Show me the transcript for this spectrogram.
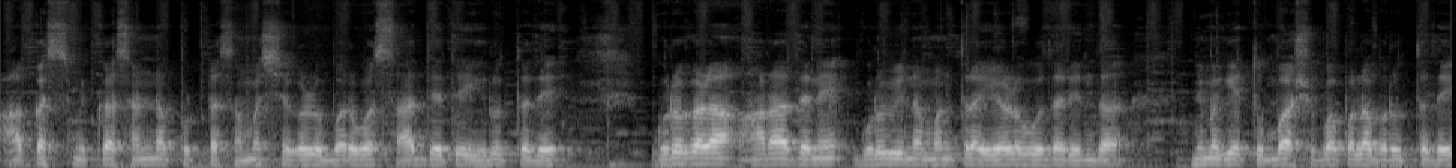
ಆಕಸ್ಮಿಕ ಸಣ್ಣ ಪುಟ್ಟ ಸಮಸ್ಯೆಗಳು ಬರುವ ಸಾಧ್ಯತೆ ಇರುತ್ತದೆ. ಗುರುಗಳ ಆರಾಧನೆ ಗುರುವಿನ ಮಂತ್ರ ಹೇಳುವುದರಿಂದ ನಿಮಗೆ ತುಂಬ ಶುಭ ಫಲ ಬರುತ್ತದೆ.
